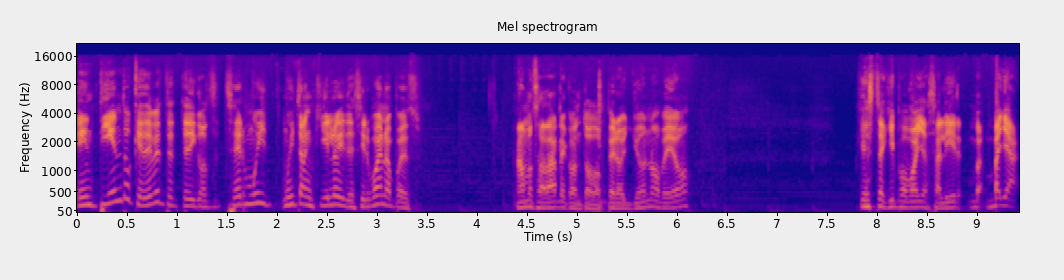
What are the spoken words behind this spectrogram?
Entiendo que debes, te, te digo, ser muy, muy tranquilo y decir, bueno, pues vamos a darle con todo. Pero yo no veo que este equipo vaya a salir. Va- Vaya,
